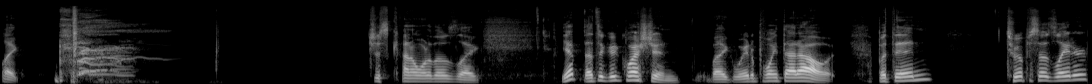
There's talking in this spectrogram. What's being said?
Like just kind of one of those like, "Yep, that's a good question." Like way to point that out. But then 2 episodes later,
